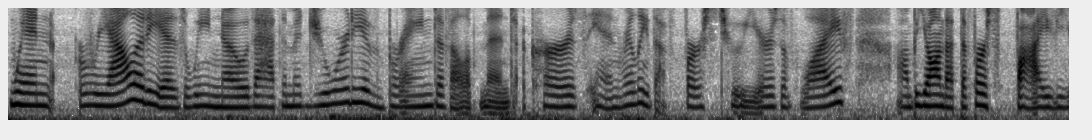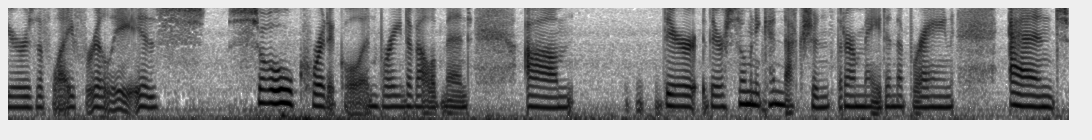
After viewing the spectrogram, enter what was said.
When reality is we know that the majority of brain development occurs in really the first two years of life. Uh, beyond that, the first five years of life really is so critical in brain development. Um, there there are so many connections that are made in the brain and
